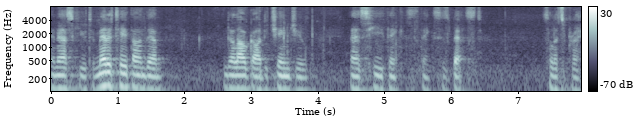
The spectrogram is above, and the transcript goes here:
and ask you to meditate on them and allow God to change you as He thinks, thinks is best. So let's pray.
